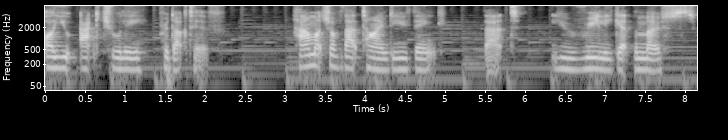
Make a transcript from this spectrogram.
are you actually productive? How much of that time do you think that you really get the most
